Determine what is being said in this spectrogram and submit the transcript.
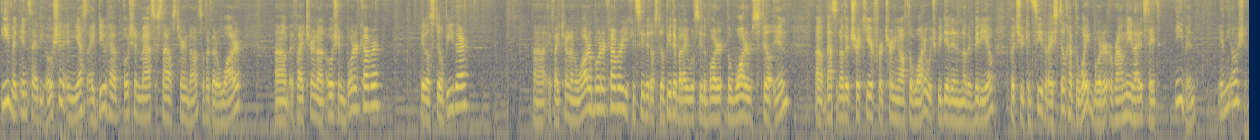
even inside the ocean. And yes, I do have ocean mask styles turned on. So if I go to water, um, if I turn on ocean border cover, it'll still be there. Uh, if I turn on water border cover, you can see that it'll still be there, but I will see the border, the waters fill in. Uh, that's another trick here for turning off the water, which we did in another video. But you can see that I still have the white border around the United States, even in the ocean.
